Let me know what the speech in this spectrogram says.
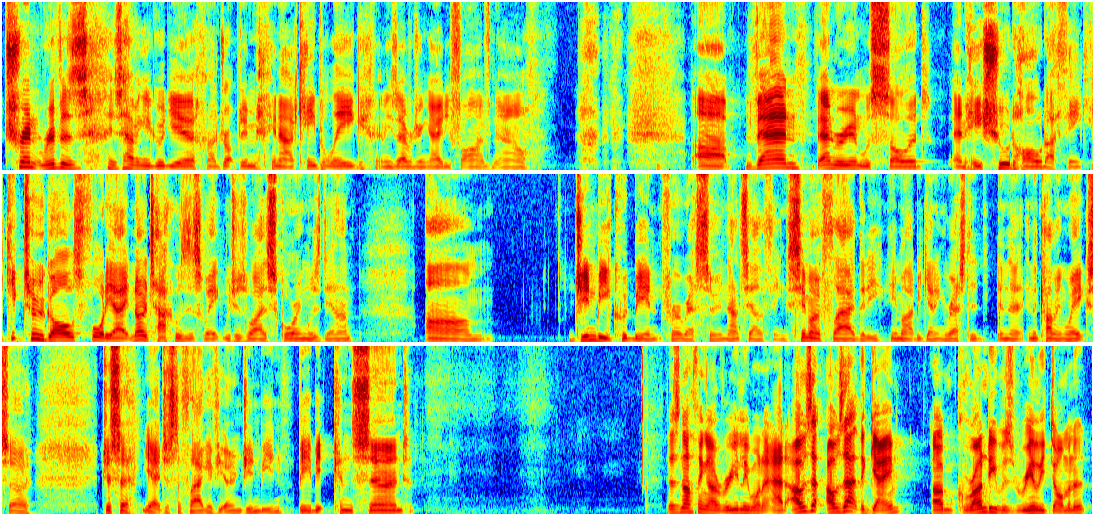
Trent Rivers is having a good year. I dropped him in our keeper league, and he's averaging 85 now. uh, Van Van Rooyen was solid, and he should hold. I think he kicked two goals, 48, no tackles this week, which is why his scoring was down. Um, Jinby could be in for a rest soon. That's the other thing. Simo flagged that he, he might be getting rested in the in the coming weeks. So just a yeah, just a flag if you own Jinby and be a bit concerned. There's nothing I really want to add. I was at, I was at the game. Um, Grundy was really dominant.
